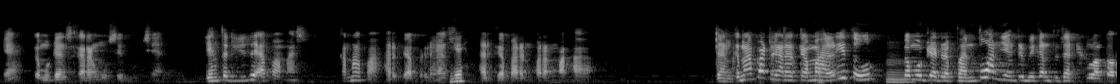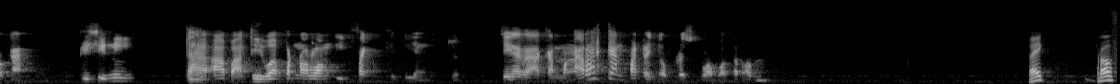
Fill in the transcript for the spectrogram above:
Ya, kemudian sekarang musim hujan. Yang terjadi apa, Mas? Kenapa harga beras, Oke. harga barang-barang mahal? Dan kenapa dengan harga mahal itu Hmm. kemudian ada bantuan yang demikian besar digelontorkan? Di sini da, apa dewa penolong efek gitu yang muncul, sehingga akan mengarahkan pada nyoblos kelompok tertentu. Baik, Prof,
